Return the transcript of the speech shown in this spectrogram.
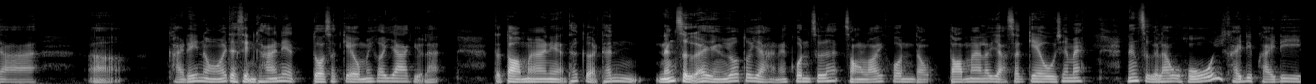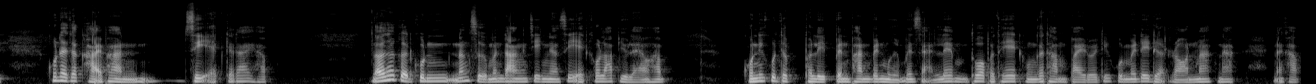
จะ ขายได้น้อยแต่สินค้าเนี่ยตัวสเกลไม่ค่อยยากอยู่แล้วแต่ต่อมาเนี่ยถ้าเกิดท่านหนังสืออย่างยกตัวอย่างนะคนซื้อ 200 คนแต่ต่อมาเราอยากสเกลใช่ไหมหนังสือเราโอ้โหขายดิบขายดี คุณอาจจะขายผ่าน c ีเก็ได้ครับ แล้วถ้าเกิดคุณหนังสือมันดังจริงเนี่ยซีเอ็ดเขารับอยู่แล้วครับ คนนี้คุณจะผลิตเป็นพันเป็นหมื่นเป็นแสนเล่มทั่วประเทศคุณก็ทำไปโดยที่คุณไม่ได้เดือดร้อนมากนักนะครับ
